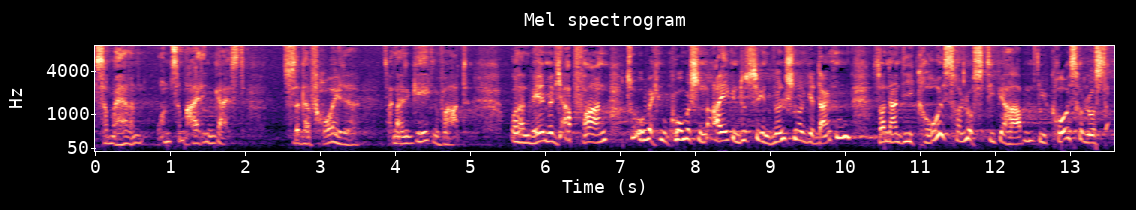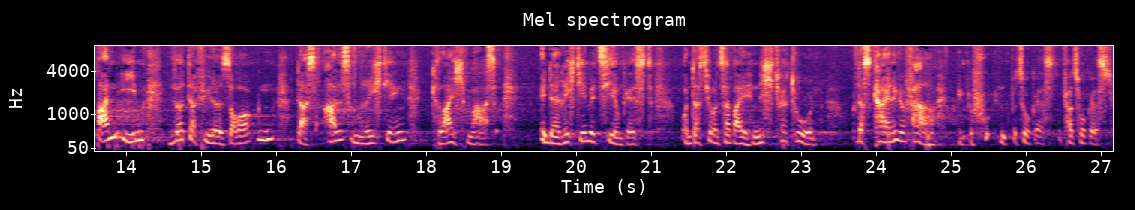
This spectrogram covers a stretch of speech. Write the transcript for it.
zum Herrn und zum Heiligen Geist, zu seiner Freude, seiner Gegenwart. Und dann werden wir nicht abfahren zu irgendwelchen komischen, eigennützigen Wünschen und Gedanken, sondern die größere Lust, die wir haben, die größere Lust an ihm, wird dafür sorgen, dass alles im richtigen Gleichmaß, in der richtigen Beziehung ist und dass wir uns dabei nicht vertun und dass keine Gefahr in Bezug ist, Verzug ist.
